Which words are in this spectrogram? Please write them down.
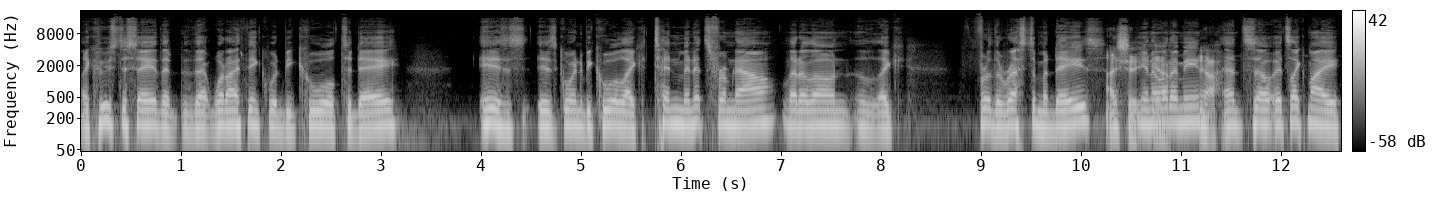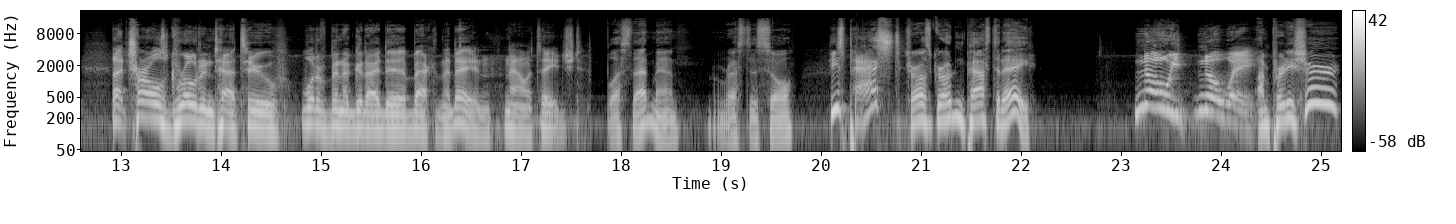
Like who's to say that that what I think would be cool today is is going to be cool like ten minutes from now, let alone like for the rest of my days. I see, You know yeah, what I mean? yeah. And so it's like my that Charles Grodin tattoo would have been a good idea back in the day, and now it's aged. bless that man, rest his soul. He's passed? Charles Grodin passed today. No, he, no way. I'm pretty sure.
